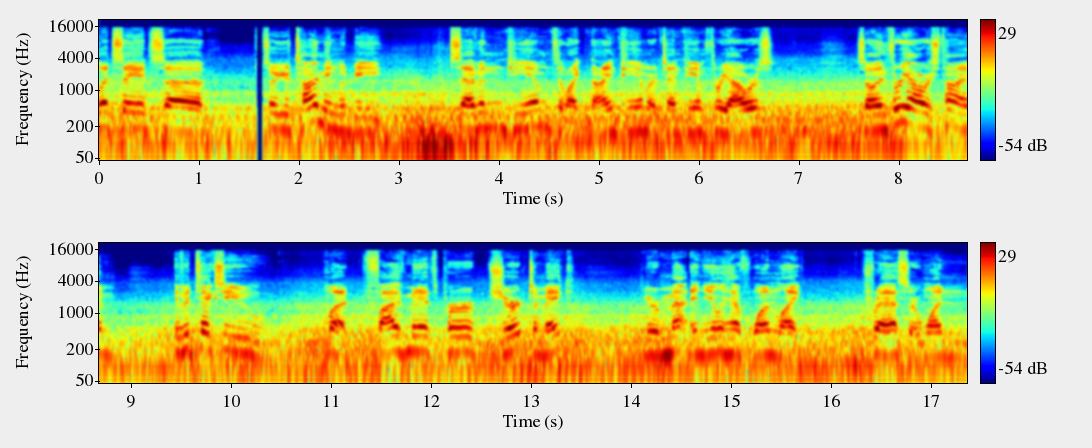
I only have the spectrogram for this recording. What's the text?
let's say it's uh, so your timing would be 7 p.m to like 9 p.m or 10 p.m three hours. So in three hours time if it takes you what five minutes per shirt to make your mat and you only have one like press or one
